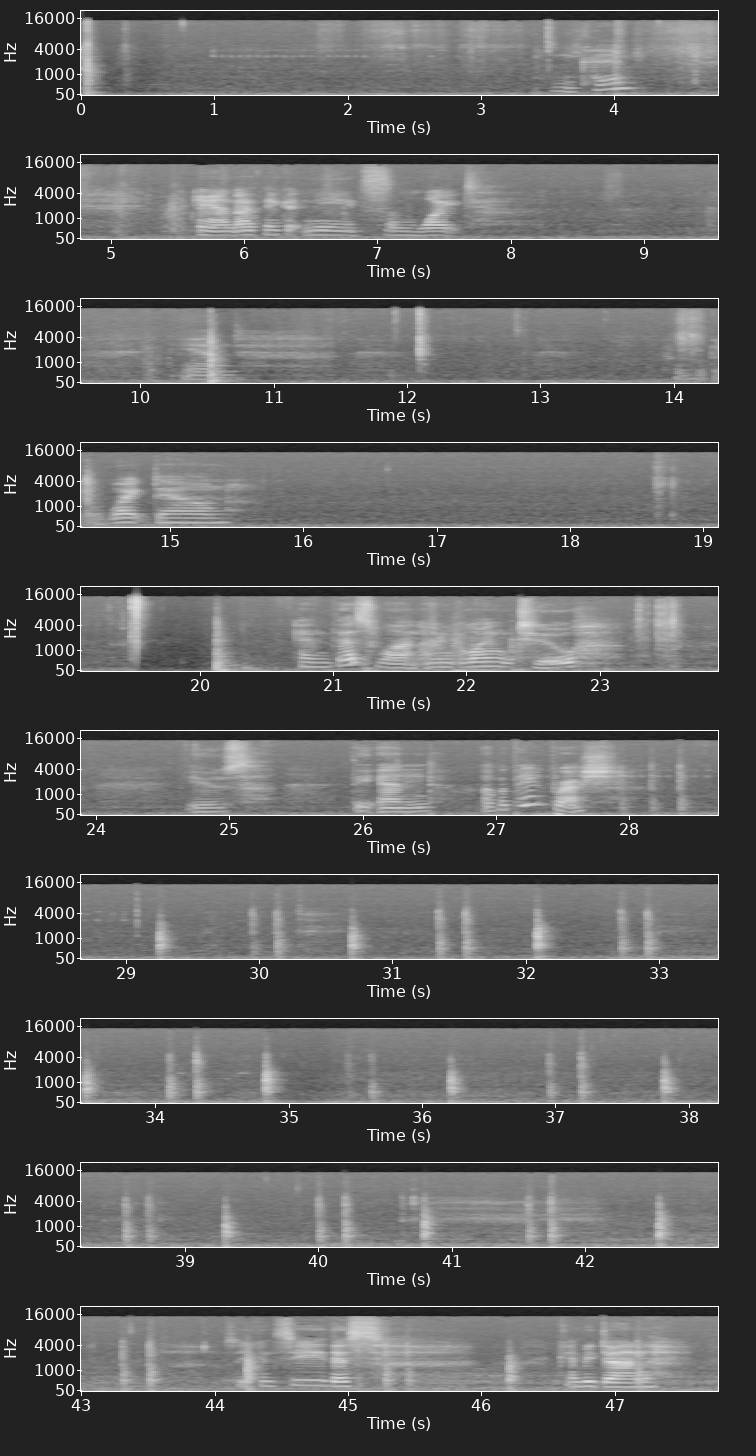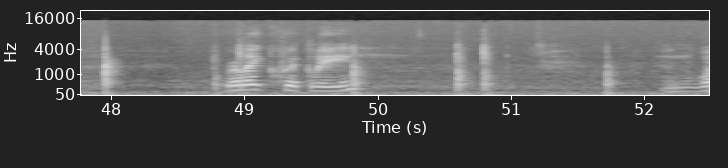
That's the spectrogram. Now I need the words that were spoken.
Okay, and I think it needs some white and a little bit of white down. And this one I'm going to use the end of a paintbrush. So you can see this can be done really quickly.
